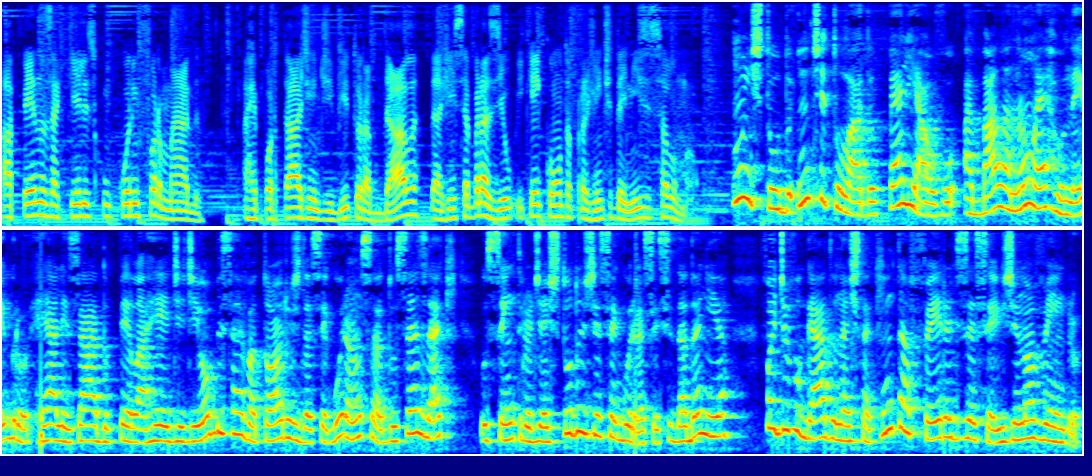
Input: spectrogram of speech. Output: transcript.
apenas aqueles com cor informada. A reportagem de Vitor Abdala, da Agência Brasil, e quem conta pra gente Denise Salomão. Um estudo intitulado Pele-Alvo, a bala não erra o negro, realizado pela Rede de Observatórios da Segurança do SESEC, o Centro de Estudos de Segurança e Cidadania, foi divulgado nesta quinta-feira, 16 de novembro.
